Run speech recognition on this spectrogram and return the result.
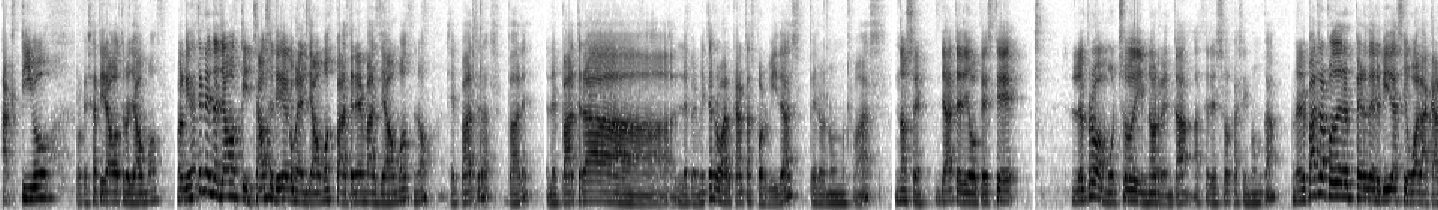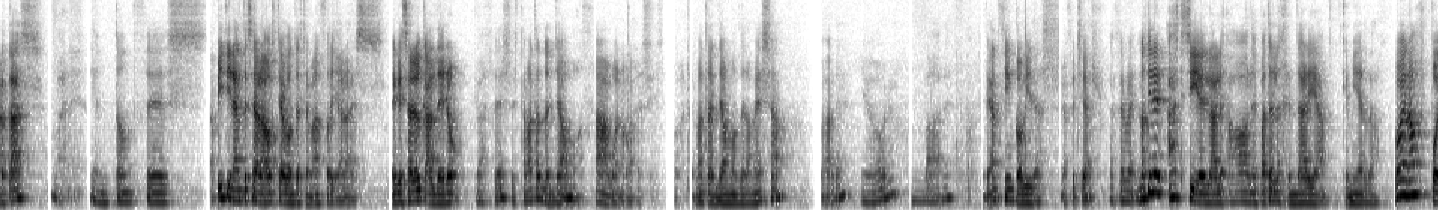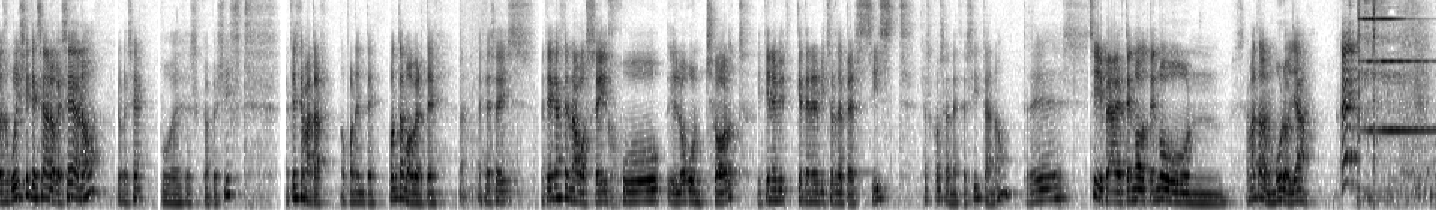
activo, porque se ha tirado otro Yawmoth. Bueno, quizás teniendo el Yawmoth pinchado se tiene que comer el Yawmoth para tener más Yawmoth, ¿no? Epatras, vale. El Epatra le permite robar cartas por vidas, pero no mucho más. No sé, ya te digo que es que lo he probado mucho y no renta hacer eso casi nunca. Con el Patra poder perder vidas igual a cartas. Vale. Y entonces... La Pitin antes era la hostia contra este mazo y ahora es... El que sale el caldero. ¿Qué va a hacer? Se está matando el Yawmoth. Ah, bueno, vale, sí. Se mata el Yawmoth de la mesa. Vale. Y ahora. Vale. Me quedan 5 vidas. Voy a fechear. Voy a hacerme... No tiene. Ah, sí, el, ale- oh, la epata es legendaria. Qué mierda. Bueno, pues Wish sí que sea lo que sea, ¿no? Yo que sé. Pues escape shift. Me tienes que matar, oponente. Ponte a moverte. Va, F6. Me tiene que hacer una Boseiju y luego un short. Y tiene que tener bichos de persist. Estas cosas necesita, ¿no? Tres. Sí, pero a ver, tengo, tengo un. Se ha matado el muro ya. ¡Eh!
